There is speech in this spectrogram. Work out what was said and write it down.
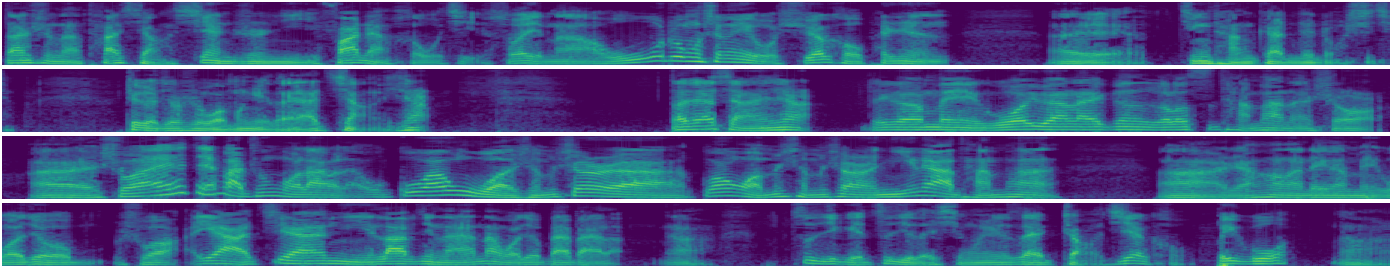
但是呢，他想限制你发展核武器，所以呢，无中生有，血口喷人，呃，经常干这种事情。这个就是我们给大家讲一下。大家想一下，这个美国原来跟俄罗斯谈判的时候，哎，说哎得把中国拉过来，我关我什么事儿啊？关我们什么事儿？你俩谈判啊？然后呢，这个美国就说，哎呀，既然你拉不进来，那我就拜拜了啊。自己给自己的行为在找借口背锅啊！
